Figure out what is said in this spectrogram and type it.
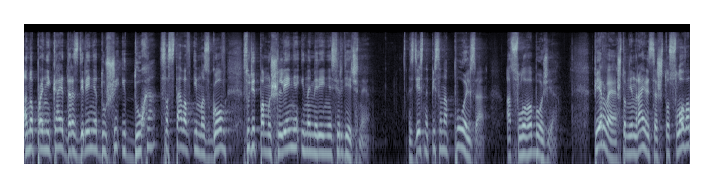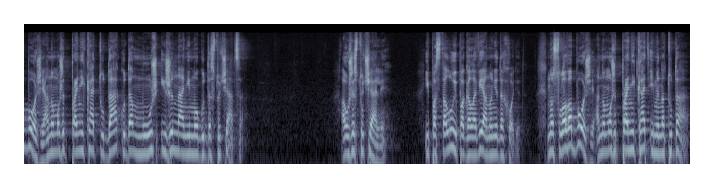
оно проникает до разделения души и духа, составов и мозгов, судит помышления и намерения сердечные». Здесь написана польза от Слова Божьего. Первое, что мне нравится, что Слово Божье, оно может проникать туда, куда муж и жена не могут достучаться. А уже стучали – и по столу, и по голове оно не доходит. Но Слово Божье, оно может проникать именно туда.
